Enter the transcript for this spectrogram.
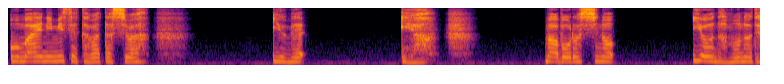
お前に見せた私は夢いや幻のようなもので。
